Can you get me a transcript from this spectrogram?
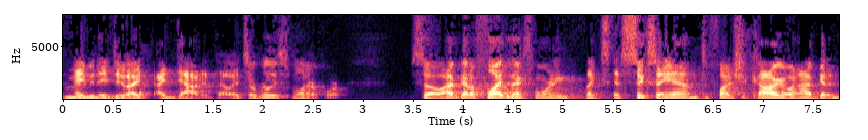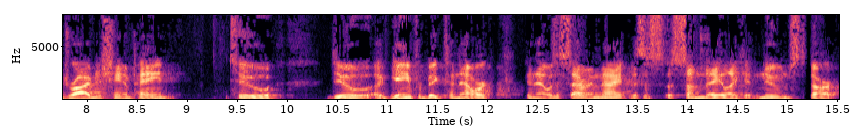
maybe they do. I, I doubt it though. It's a really small airport. So I've got a flight the next morning, like at 6 a.m. to fly to Chicago, and I've got to drive to Champaign to do a game for Big Ten Network. And that was a Saturday night. This is a Sunday, like at noon start.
